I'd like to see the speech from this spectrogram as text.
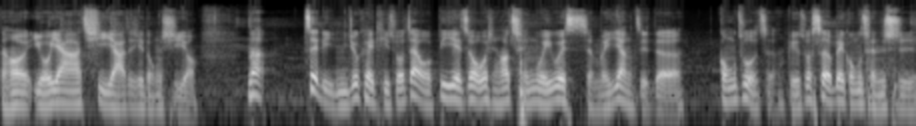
然后油压、气压这些东西哦。那这里你就可以提说，在我毕业之后，我想要成为一位什么样子的工作者？比如说设备工程师。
